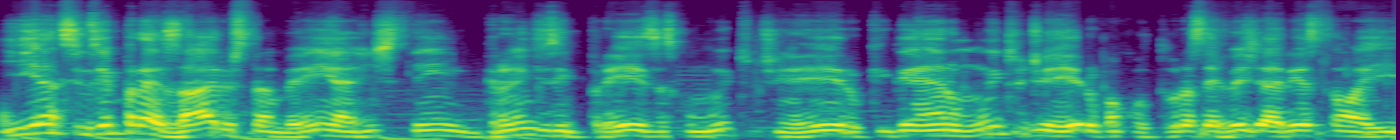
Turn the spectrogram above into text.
e assim, os empresários também, a gente tem grandes empresas com muito dinheiro, que ganharam muito dinheiro com a cultura, as cervejarias estão aí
